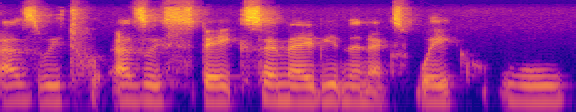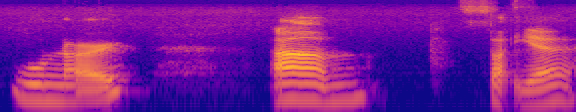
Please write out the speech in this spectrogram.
as we t- as we speak. So maybe in the next week we'll we'll know. Um, but yeah,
